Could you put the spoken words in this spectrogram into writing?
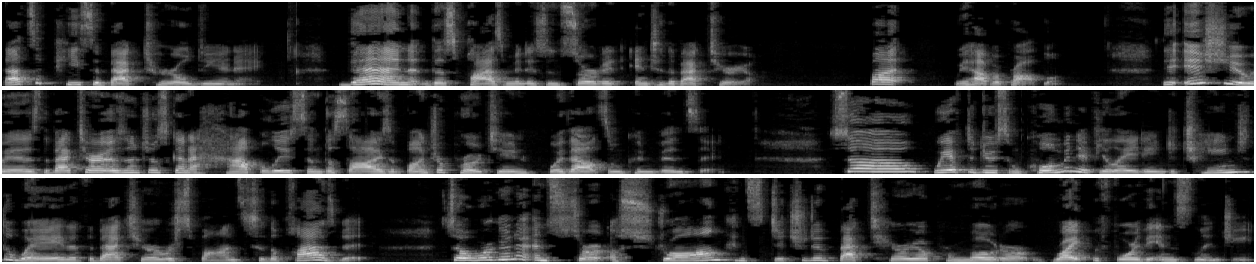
That's a piece of bacterial DNA. Then this plasmid is inserted into the bacteria. But we have a problem. The issue is the bacteria isn't just going to happily synthesize a bunch of protein without some convincing. So we have to do some cool manipulating to change the way that the bacteria responds to the plasmid. So we're going to insert a strong constitutive bacterial promoter right before the insulin gene.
